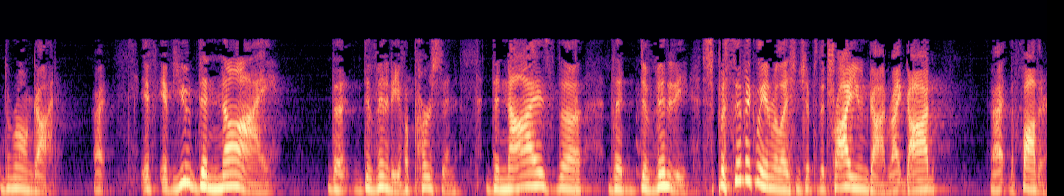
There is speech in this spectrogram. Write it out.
the wrong God. Right? If if you deny the divinity of a person, denies the the divinity, specifically in relationship to the triune God, right? God, right, the Father,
